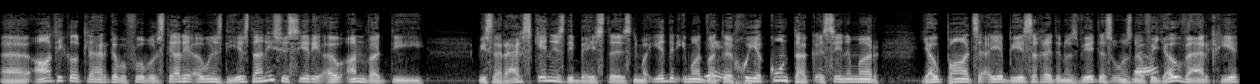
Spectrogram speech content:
uh artikelklerke byvoorbeeld stel die ouens deesdae nie so seer die ou aan wat die wie se regskennis die beste is nie, maar eerder iemand wat 'n goeie kontak is, sê net maar jou pa het sy eie besigheid en ons weet as ons nou vir jou werk gee,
